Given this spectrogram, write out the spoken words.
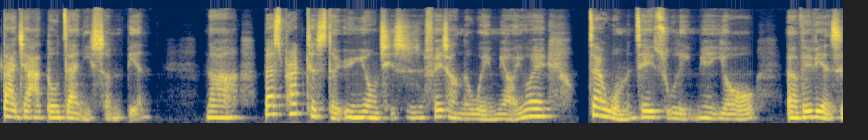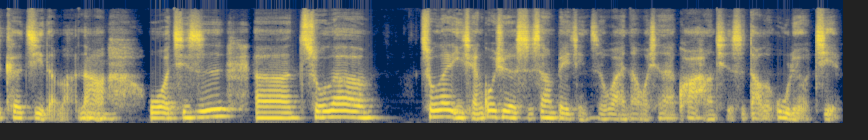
大家都在你身边。那 best practice 的运用其实非常的微妙，因为在我们这一组里面有呃 Vivian 是科技的嘛，嗯、那我其实呃除了除了以前过去的时尚背景之外，那我现在跨行其实是到了物流界。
